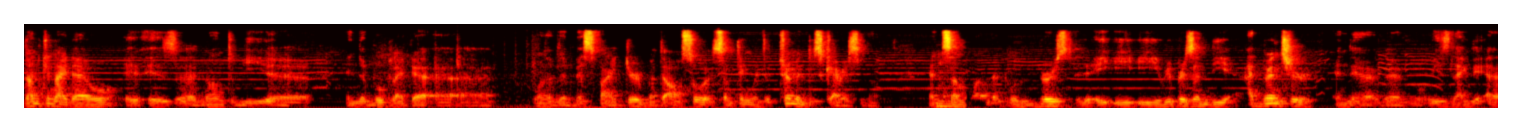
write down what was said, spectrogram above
Duncan Idaho is, uh, known to be in the book like a, a, one of the best fighter, but also something with a tremendous charisma and mm-hmm. someone that will burst. He, he represent the adventure and the, the he's like the uh,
